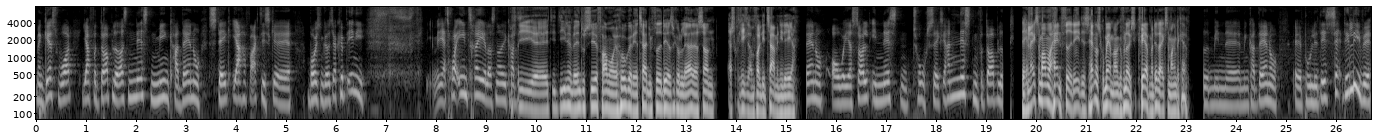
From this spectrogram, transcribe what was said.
men guess what? Jeg fordoblede også næsten min Cardano stake. Jeg har faktisk, Øh, boys and girls, jeg har købt ind i, jeg tror 1-3 eller sådan noget i Cardano. Fordi øh, de dine, hvad end du siger fremover, jeg hugger det, jeg tager din fede idéer, så kan du lære det sådan. Jeg skulle ligeglad om folk, de tager mine idéer. Cardano, og jeg solgte i næsten 2,6. Jeg har næsten fordoblet Det handler ikke så meget om at have en fed idé. Det handler sgu mere om, at man kan finde ud af at eksekvere dem, og det er der ikke så mange, der kan. min, øh, min Cardano øh. Det er, det er lige ved.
